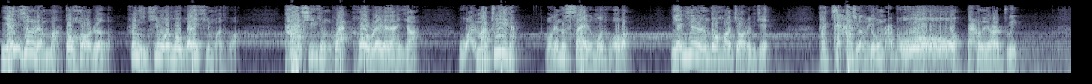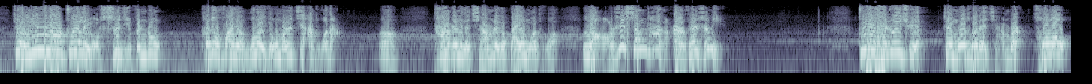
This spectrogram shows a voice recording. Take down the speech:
年轻人嘛都好这个，说你骑摩托我也骑摩托，他骑挺快，后边这个呢你想我他妈追他，我跟他赛个摩托吧，年轻人都好较这个劲。他加紧了油门，噗，逮着就开始追，就溜溜追了有十几分钟，他就发现无论油门加多大啊，他跟那个前面那个白摩托老是相差个二三十米，追来追去，这摩托在前边嗖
